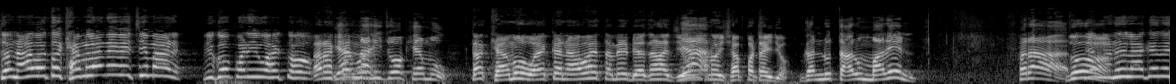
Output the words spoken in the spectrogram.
તો ના હોય તો ખેમલા ને વેચી માર. વીઘો પડી હોય તો. અરે યાર ખેમો નહીં જો ખેમો. તો ખેમો હોય કે ના હોય તમે બે જણા જીવનનો હિસાબ પટાઈ જો ગનનું તારું મારીને. ફરા જો. મને લાગે છે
